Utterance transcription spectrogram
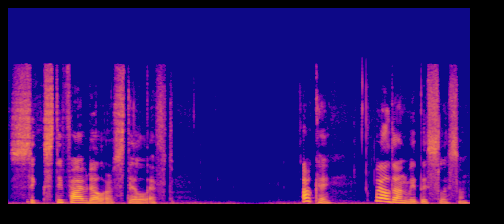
$65 still left. Okay, well done with this lesson.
